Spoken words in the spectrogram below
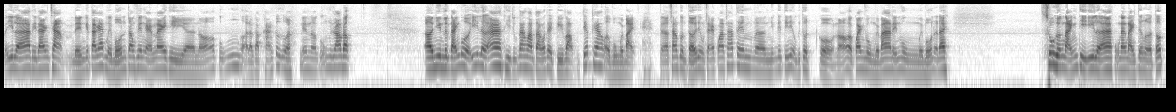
ILA thì đang chạm đến cái target 14 trong phiên ngày hôm nay thì ờ, nó cũng gọi là gặp kháng cự mà nên nó cũng dao động. Ở ờ, nhìn lực đánh của ILA thì chúng ta hoàn toàn có thể kỳ vọng tiếp theo ở vùng 17 Ờ, sang tuần tới thì cũng sẽ quan sát thêm ờ, những cái tín hiệu kỹ thuật của nó ở quanh vùng 13 đến vùng 14 ở đây. Xu hướng đánh thì ILA cũng đang đánh tương đối tốt.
